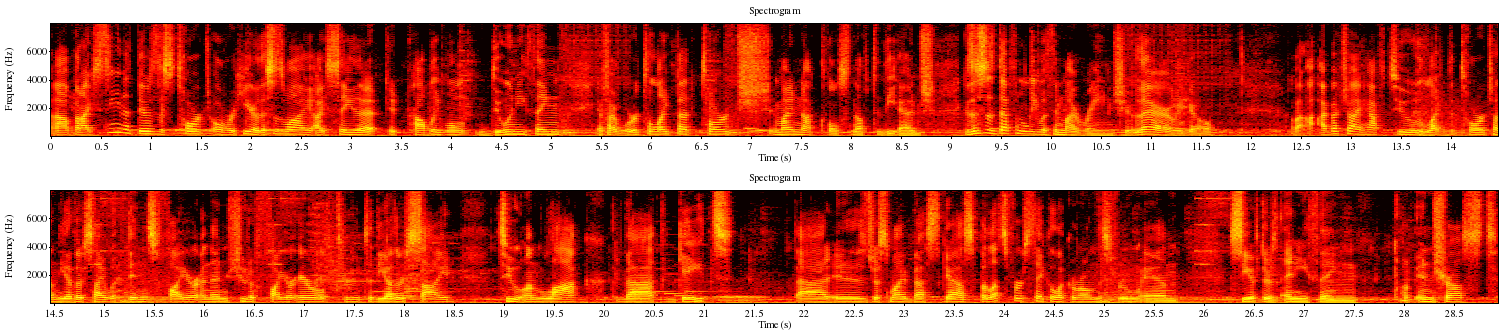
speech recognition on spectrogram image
Uh, but I've seen that there's this torch over here. This is why I say that it probably won't do anything if I were to light that torch. Am I not close enough to the edge? Because this is definitely within my range here. There we go. I bet you I have to light the torch on the other side with Din's fire and then shoot a fire arrow through to the other side to unlock that gate. That is just my best guess. But let's first take a look around this room and see if there's anything of interest.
